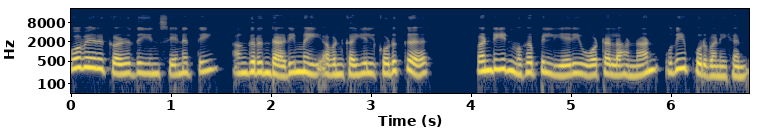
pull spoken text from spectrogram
கோவேறு கழுதையின் சேனத்தை அங்கிருந்த அடிமை அவன் கையில் கொடுக்க வண்டியின் முகப்பில் ஏறி ஓட்டலானான் உதயபூர் வணிகன்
